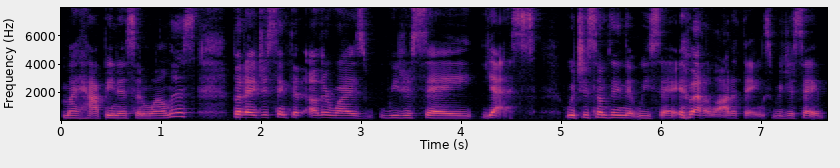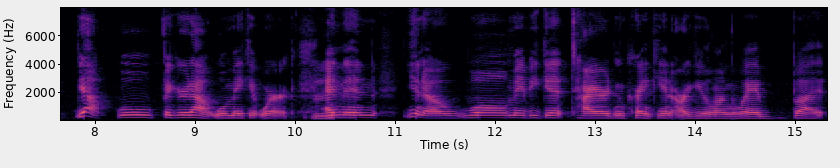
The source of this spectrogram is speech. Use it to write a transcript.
my happiness and wellness, but I just think that otherwise we just say yes which is something that we say about a lot of things. We just say, yeah, we'll figure it out, we'll make it work. Mm. And then, you know, we'll maybe get tired and cranky and argue along the way, but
